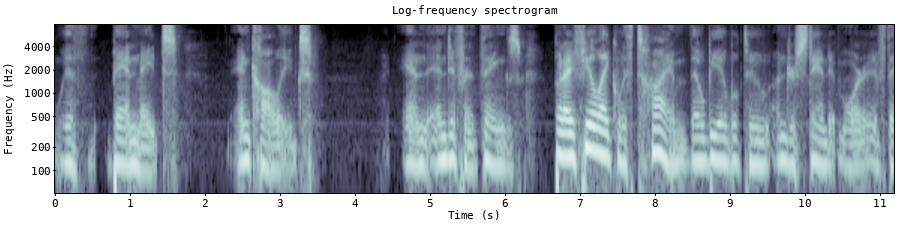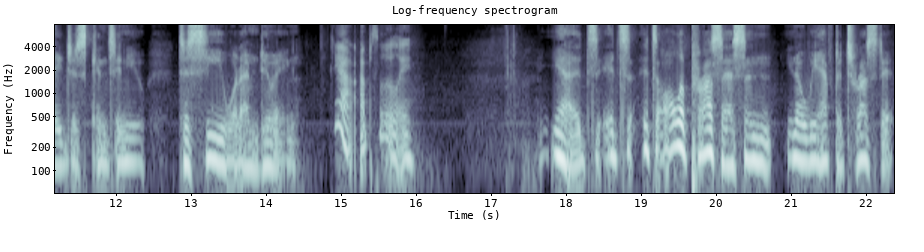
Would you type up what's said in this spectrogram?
with bandmates and colleagues and and different things. But I feel like with time they'll be able to understand it more if they just continue to see what I'm doing. Yeah, absolutely. Yeah, it's it's it's all a process and you know we have to trust it.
